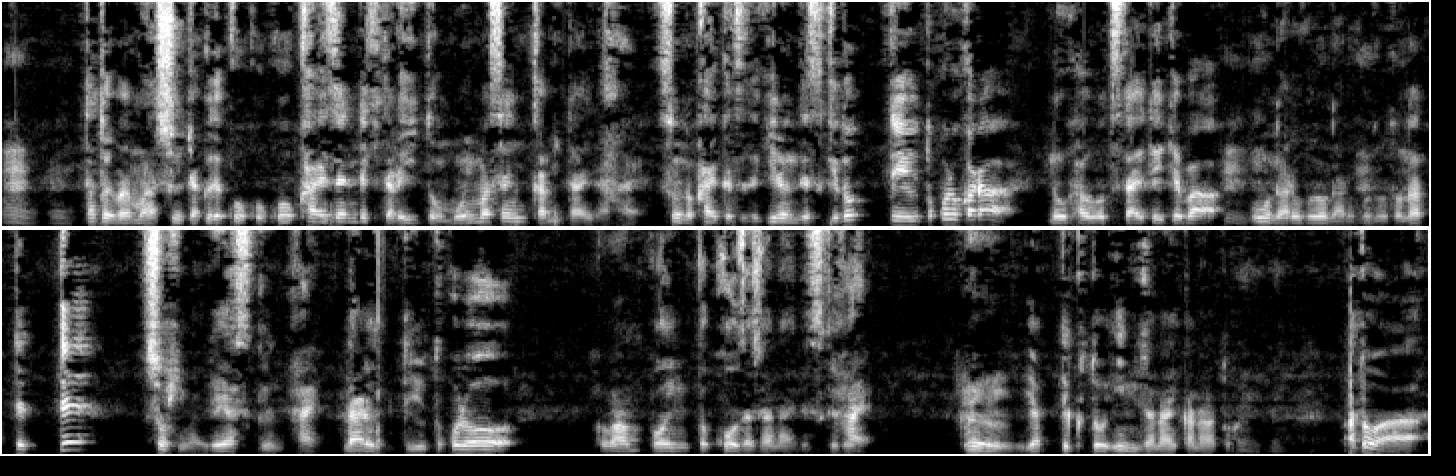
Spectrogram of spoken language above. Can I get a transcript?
うんうん。例えば、まあ、集客でこうこうこう改善できたらいいと思いませんかみたいな、はいそういうの解決できるんですけどっていうところから、ノウハウを伝えていけば、うんおおなるほど、なるほどとなってって、商品は売れやすくはい。なるっていうところを、ワンポイント講座じゃないですけど、はい。うん、やっていくといいんじゃないかなと。うんうん。あとは、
